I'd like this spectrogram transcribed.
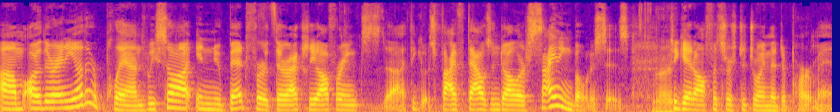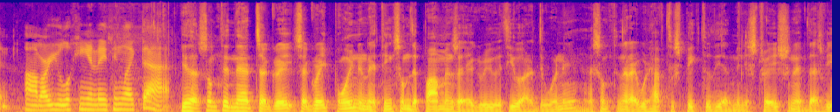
Um, are there any other plans? We saw in New Bedford they're actually offering, uh, I think it was five thousand dollars signing bonuses Right. to get officers to join the department. Um, are you looking at anything like that? Yeah, that's something that's a great. It's a great point, and I think some departments, I agree with you, are doing it. That's something that I would have to speak to the administration if that's be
